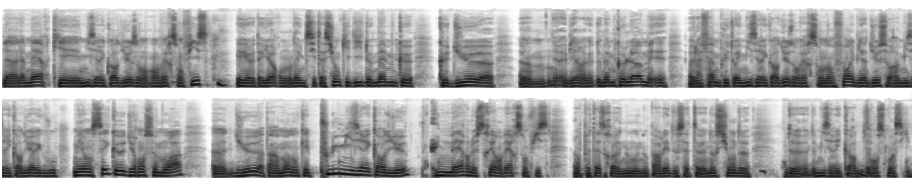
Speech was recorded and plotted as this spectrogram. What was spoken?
la, la, mère qui est miséricordieuse envers son fils. Et euh, d'ailleurs, on a une citation qui dit de même que que Dieu, euh, euh eh bien, de même que l'homme, et la femme plutôt est miséricordieuse envers son enfant, et eh bien Dieu sera miséricordieux avec vous. Mais on sait que durant ce mois, Dieu apparemment donc est plus miséricordieux qu'une mère le serait envers son fils. Alors peut-être euh, nous parler de cette notion de de, miséricorde durant ce mois-ci.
